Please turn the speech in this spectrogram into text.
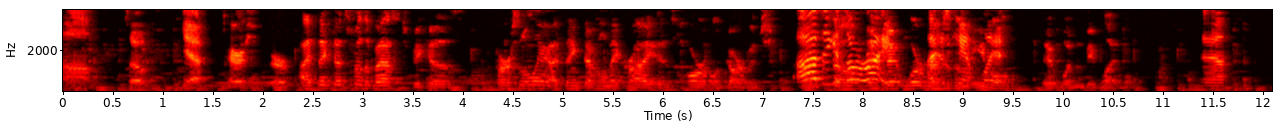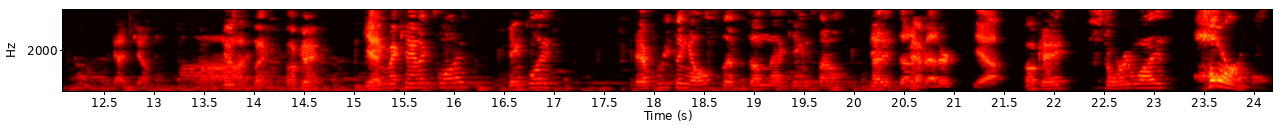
Um, so yeah, Paris or I think that's for the best because personally, I think Devil May Cry is horrible garbage. I think it's alright. If it were I just can't play Evil, it. wouldn't be playable. yeah, I got jumped. Here's the thing. Okay, Yeah. game mechanics wise, gameplay, everything else that's done that game style That is is done better. better. Yeah, Okay, story wise, horrible.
